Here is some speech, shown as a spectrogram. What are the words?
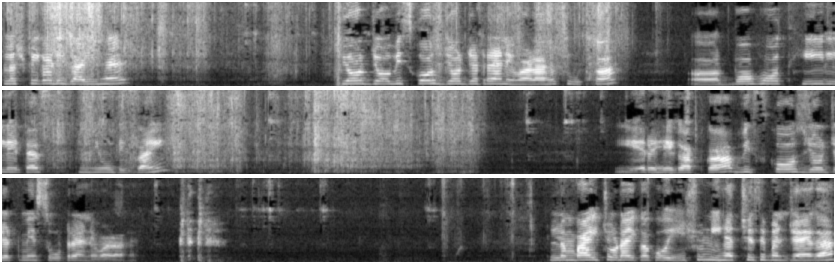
प्लस पी का डिज़ाइन है। प्योर जो विस्कोस जॉर्जेट रहने वाला है सूट का। और बहुत ही लेटेस्ट न्यू डिज़ाइन ये रहेगा आपका विस्कोस जॉर्जेट में सूट रहने वाला है। लंबाई चौड़ाई का कोई इशू नहीं है, अच्छे से बन जाएगा।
